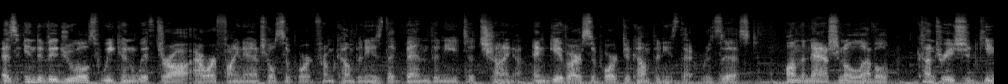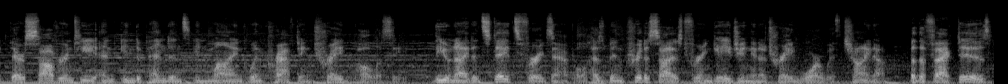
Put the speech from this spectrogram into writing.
As individuals, we can withdraw our financial support from companies that bend the knee to China and give our support to companies that resist. On the national level, countries should keep their sovereignty and independence in mind when crafting trade policy. The United States, for example, has been criticized for engaging in a trade war with China. But the fact is,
